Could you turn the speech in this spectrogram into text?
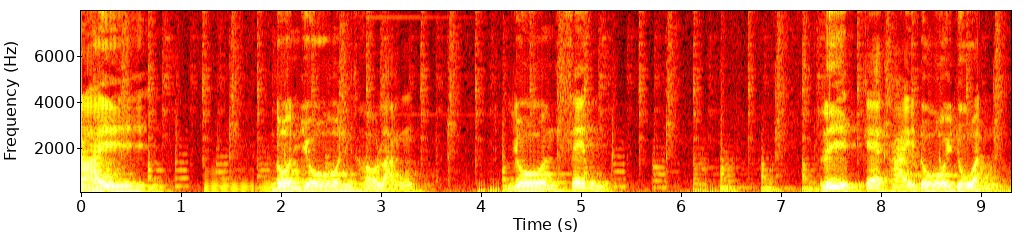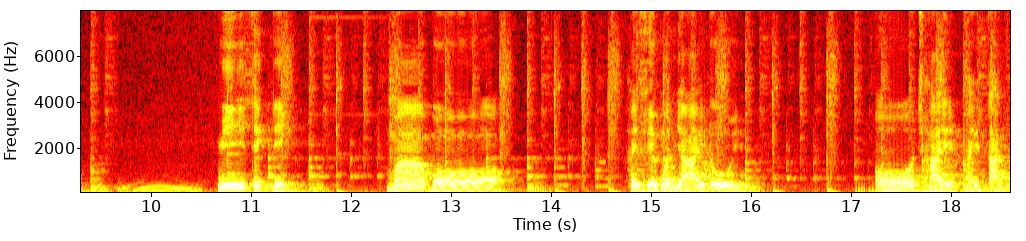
ไก่โดนโยนเข้าหลัง โยนเส้น รีบแก้ไขโดยด่วน มีเทคนิค มาบอก ให้เสียงบรรยายโดย อชัยไผ่ตัน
